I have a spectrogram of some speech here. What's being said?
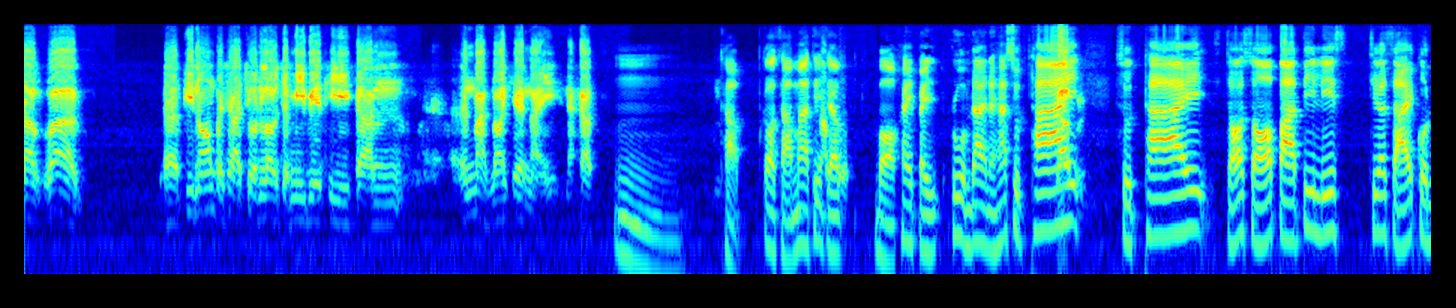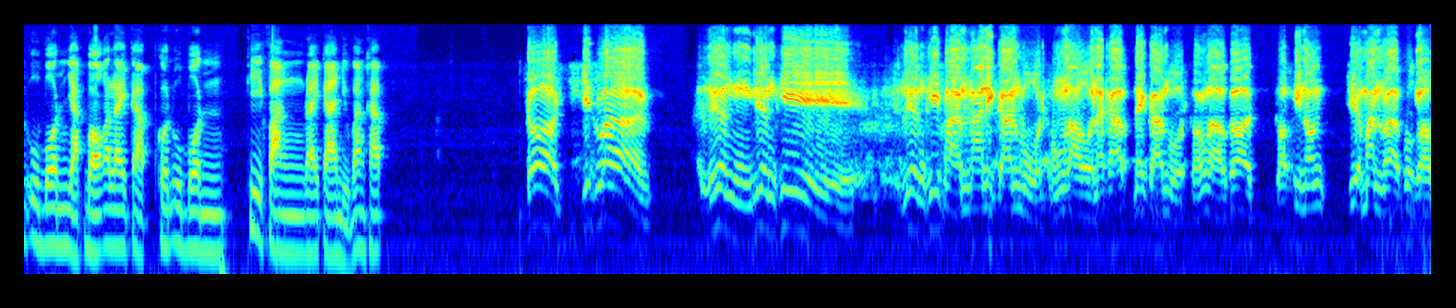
กับว่าเอ่อพี่น้องประชาชนเราจะมีเวทีการนั้นมากน้อยแค่ไหนนะครับ อืม ครับ ก็สามารถที่จะครับผมบอกให้ไปร่วมได้นะฮะ สุดท้ายครับสุดท้าย สสปาร์ตี้ลิสต์เชื้อสายคนอุบล อยากบอกอะไรกับคนอุบลที่ฟังรายการอยู่บ้างครับ ก็คิดว่าเรื่องเรื่องที่ เรื่องที่ผ่านมาในการโหวตของเรานะครับ ในการโหวตของเราก็ขอพี่น้องเชื่อมั่นว่าพวกเรา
